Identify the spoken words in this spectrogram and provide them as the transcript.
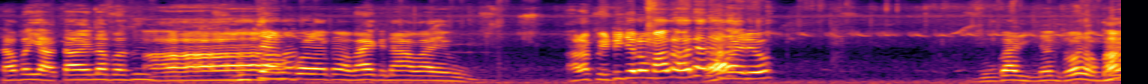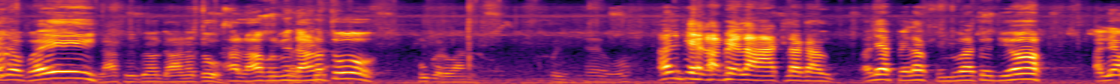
તા ભાઈ આવતા એટલે પછી આ. વિચારવું પડે કે વાય કે ના વાય એવું. અરે પેટી જેલો માલ હલે ના હા? જુગાર ઇનામ છો ને અમારે તો ભાઈ. લાખ રૂપિયા દાન હતું. આ લાખ રૂપિયા દાન હતો. શું કરવાનું? અને પેલા પેલા હાથ લગાવું. અલ્યા પેલા ખુલવા તો દ્યો. અલ્યા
